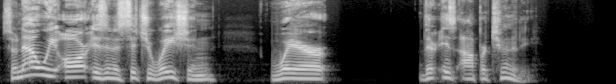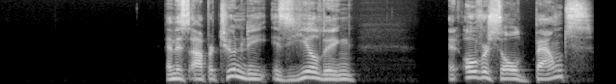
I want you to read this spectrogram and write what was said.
So now we are is in a situation where there is opportunity. And this opportunity is yielding an oversold bounce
